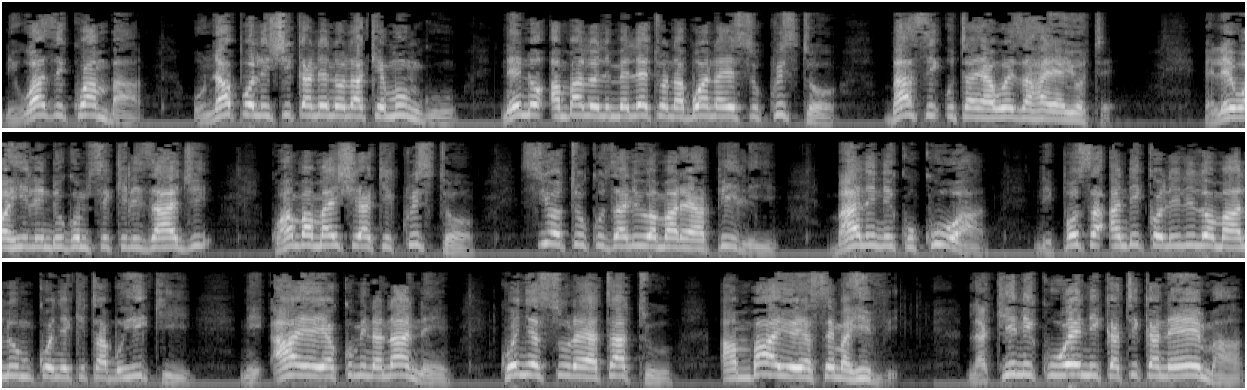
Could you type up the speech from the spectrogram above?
ni wazi kwamba unapolishika neno lake mungu neno ambalo limeletwa na bwana yesu kristo basi utayaweza haya yote. Elewa hili ndugu msikilizaji kwamba maisha ya kikristo siyo tu kuzaliwa mara ya pili bali ni kukuwa ndiposa andiko lililo maalum kwenye kitabu hiki ni aya ya18 kwenye sura ya tatu ambayo yasema hivi lakini kuweni katika neema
